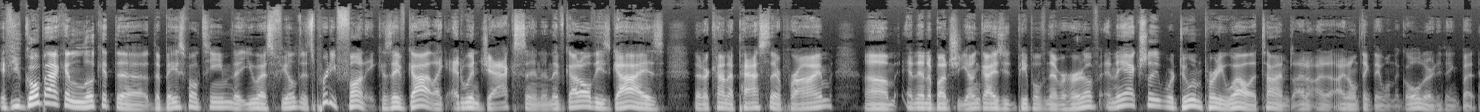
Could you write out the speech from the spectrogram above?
if you go back and look at the the baseball team that U.S. fielded, it's pretty funny because they've got like Edwin Jackson and they've got all these guys that are kind of past their prime, um, and then a bunch of young guys people have never heard of, and they actually were doing pretty well at times. I don't, I, I don't think they won the gold or anything, but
